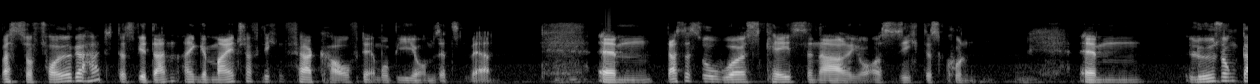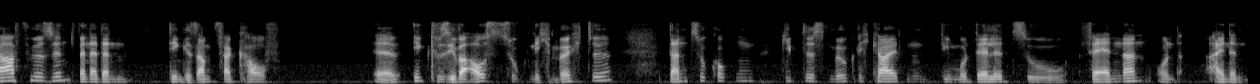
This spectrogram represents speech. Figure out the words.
was zur Folge hat, dass wir dann einen gemeinschaftlichen Verkauf der Immobilie umsetzen werden. Ähm, das ist so Worst-Case-Szenario aus Sicht des Kunden. Ähm, Lösung dafür sind, wenn er dann den Gesamtverkauf äh, inklusive Auszug nicht möchte, dann zu gucken, gibt es Möglichkeiten, die Modelle zu verändern und einen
